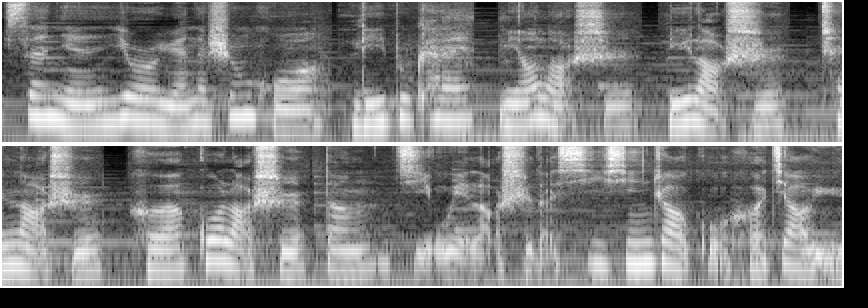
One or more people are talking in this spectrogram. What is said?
三年幼儿园的生活离不开苗老师、李老师、陈老师和郭老师等几位老师的悉心照顾和教育。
